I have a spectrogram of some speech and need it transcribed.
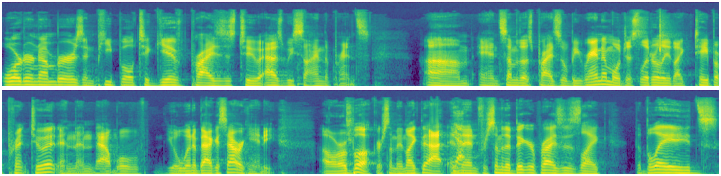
order numbers and people to give prizes to as we sign the prints. Um, and some of those prizes will be random. We'll just literally like tape a print to it, and then that will you'll win a bag of sour candy or a book or something like that. And Yeah. then for some of the bigger prizes like the blades,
